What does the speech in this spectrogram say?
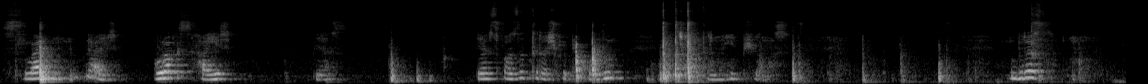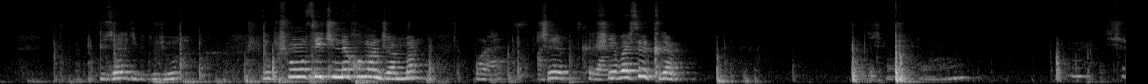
Slime, hayır. Borax, hayır. Biraz. Biraz fazla tıraş köpük koydum. Çaktırmaya bir şey olmaz. Biraz güzel gibi duruyor. Yapışmaması için ne kullanacağım ben? Borax. Şey, krem. şey versene krem. Şampuan. Şu.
